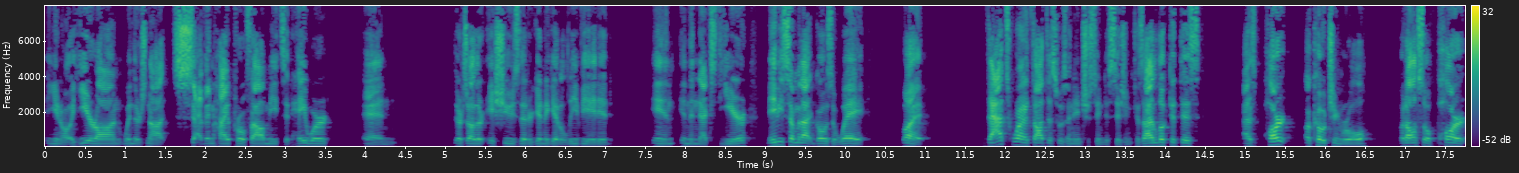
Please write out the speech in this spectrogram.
you know, a year on when there's not seven high profile meets at Hayward and there's other issues that are going to get alleviated in in the next year. Maybe some of that goes away, but that's where I thought this was an interesting decision because I looked at this as part a coaching role, but also part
